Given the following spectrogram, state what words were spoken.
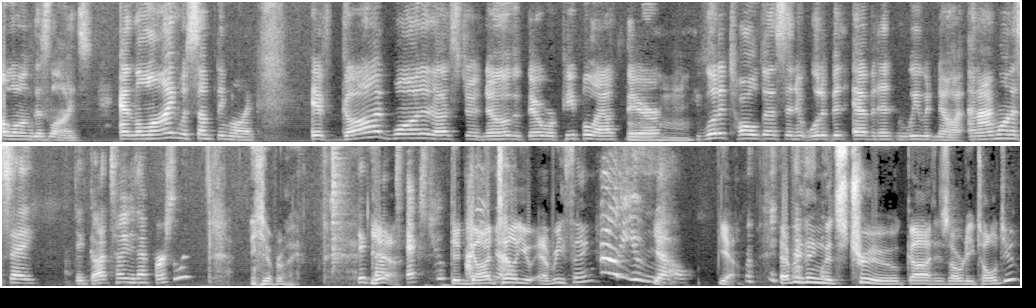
along these lines, and the line was something like, "If God wanted us to know that there were people out there, Mm-hmm. He would have told us, and it would have been evident, and we would know it." And I want to say, did God tell you that personally? Yeah, right. Did God Yeah. text you? Did God tell you everything? How do you know? Yeah. Everything that's true, God has already told you?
